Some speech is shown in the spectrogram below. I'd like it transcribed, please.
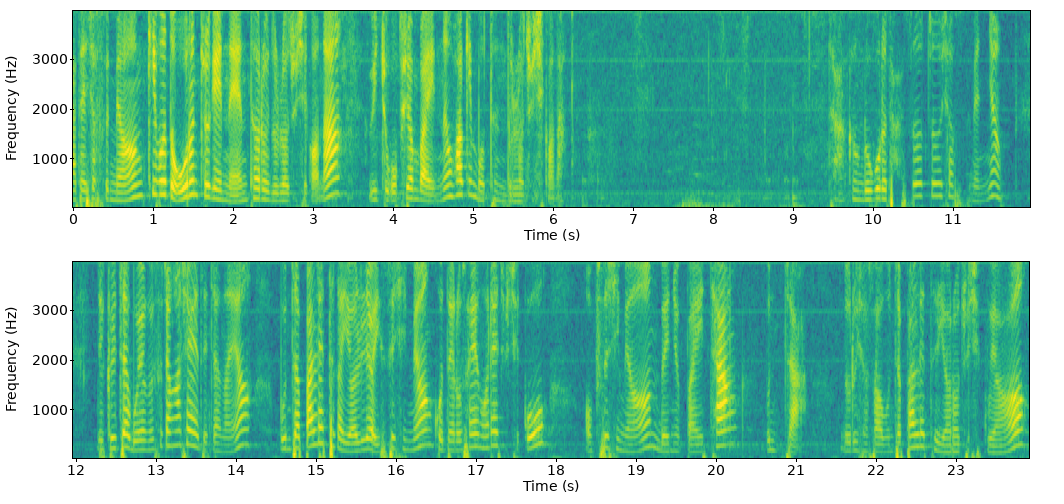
다 되셨으면 키보드 오른쪽에 있는 엔터를 눌러주시거나 위쪽 옵션 바에 있는 확인 버튼을 눌러주시거나. 자 그럼 로고를 다 써주셨으면요. 이제 글자 모양을 수정하셔야 되잖아요. 문자 팔레트가 열려 있으시면 그대로 사용을 해주시고 없으시면 메뉴 바의 창 문자 누르셔서 문자 팔레트 열어주시고요.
